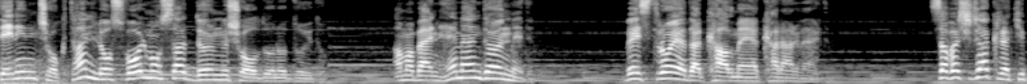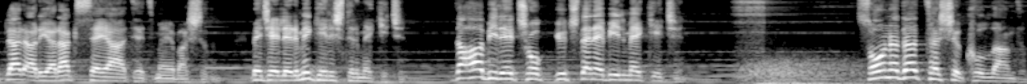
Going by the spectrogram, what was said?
Den'in çoktan Los Volmos'a dönmüş olduğunu duydum. Ama ben hemen dönmedim. Vestroya'da kalmaya karar verdim. Savaşacak rakipler arayarak seyahat etmeye başladım. Becerilerimi geliştirmek için. Daha bile çok güçlenebilmek için. Sonra da taşı kullandım.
